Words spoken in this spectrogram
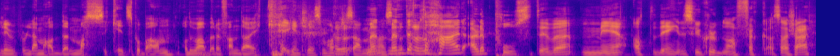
Liverpool de hadde masse kids på banen, og det var bare van Dijk egentlig som holdt det sammen. Men, Altså, men dette her er det positive med at de engelske klubbene har fucka seg sjæl.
